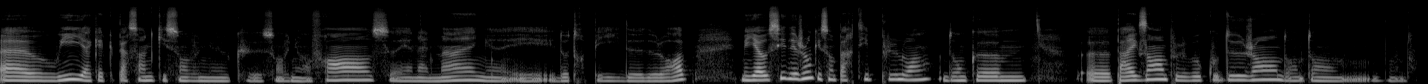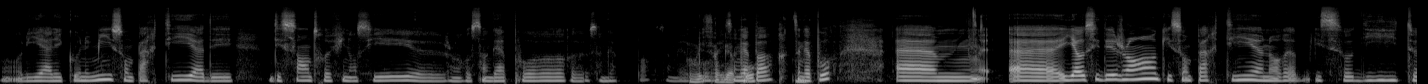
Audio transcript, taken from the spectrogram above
oui, il y a quelques personnes qui sont venues, que sont venues en France et en Allemagne et d'autres pays de, de l'Europe, mais il y a aussi des gens qui sont partis plus loin. Donc euh, par exemple, beaucoup de gens dont on, liés à l'économie sont partis à des, des centres financiers, euh, genre Singapour, euh, Singapour, Singapour, Singapour. Il y a aussi des gens qui sont partis en Arabie Saoudite.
